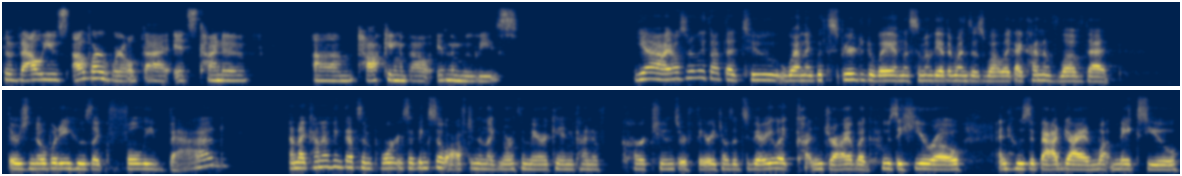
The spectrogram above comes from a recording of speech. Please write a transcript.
the values of our world that it's kind of um, talking about in the movies. Yeah, I also really thought that too when like with Spirited Away and with some of the other ones as well. Like I kind of love that there's nobody who's like fully bad and i kind of think that's important because i think so often in like north american kind of cartoons or fairy tales it's very like cut and dry of like who's a hero and who's a bad guy and what makes you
